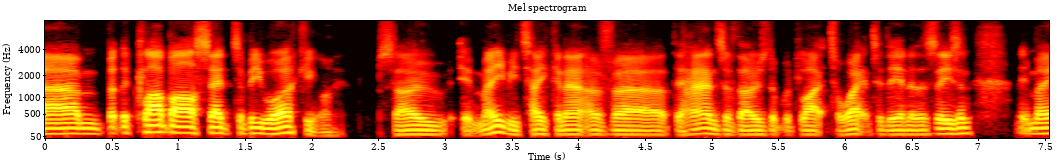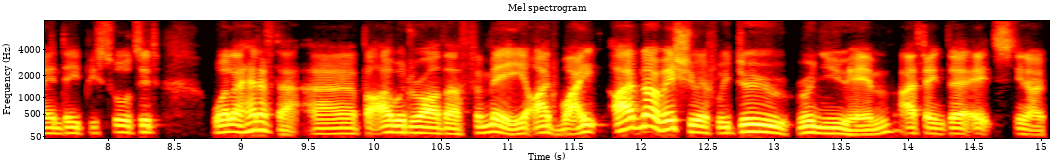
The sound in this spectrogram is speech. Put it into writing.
um, but the club are said to be working on it. So it may be taken out of uh, the hands of those that would like to wait until the end of the season. It may indeed be sorted well ahead of that. Uh, but I would rather, for me, I'd wait. I have no issue if we do renew him. I think that it's you know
